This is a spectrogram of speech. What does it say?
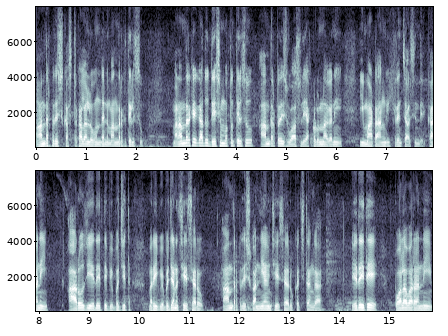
ఆంధ్రప్రదేశ్ కష్టకాలంలో ఉందని మనందరికీ తెలుసు. మనందరికీ కాదు దేశం మొత్తం తెలుసు ఆంధ్రప్రదేశ్ వాసులు ఎక్కడున్నా కానీ ఈ మాట అంగీకరించాల్సిందే. కానీ ఆ రోజు ఏదైతే విభజిత మరి విభజన చేశారో ఆంధ్రప్రదేశ్కు అన్యాయం చేశారు ఖచ్చితంగా. ఏదైతే పోలవరాన్ని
